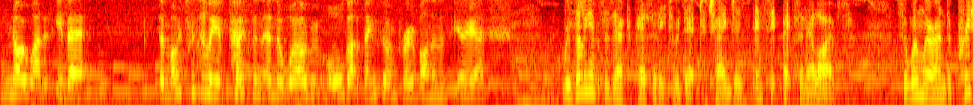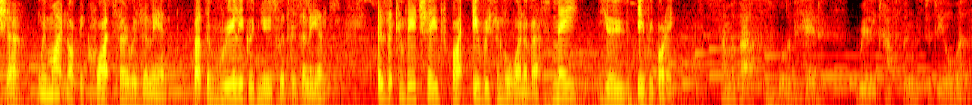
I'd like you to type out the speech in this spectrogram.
no one is ever the most resilient person in the world. We've all got things to improve on in this area. Resilience is our capacity to adapt to changes and setbacks in our lives. So when we're under pressure, we might not be quite so resilient. But the really good news with resilience is it can be achieved by every single one of us me, you, everybody. Some of us will have had really tough things to deal with,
